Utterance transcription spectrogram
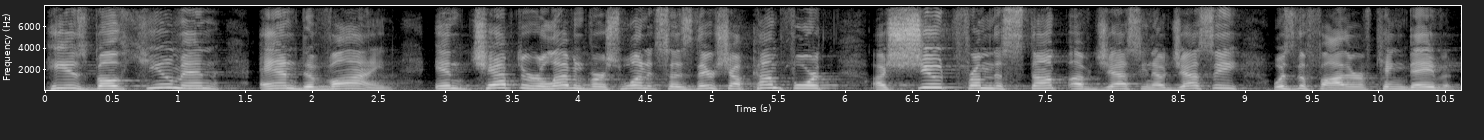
He is both human and divine. In chapter 11, verse 1, it says, There shall come forth a shoot from the stump of Jesse. Now, Jesse was the father of King David.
